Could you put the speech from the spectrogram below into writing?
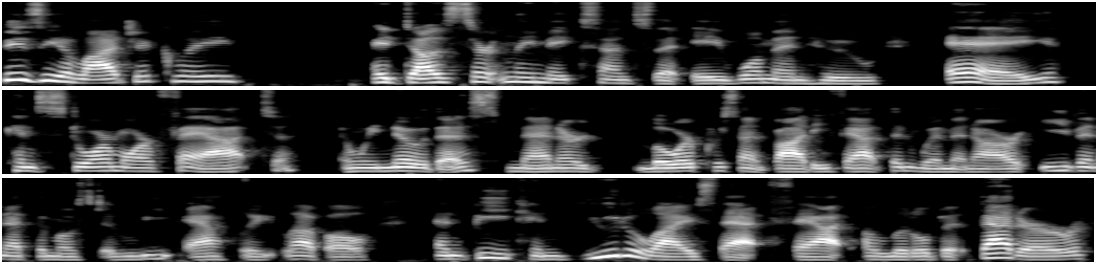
physiologically, it does certainly make sense that a woman who A can store more fat, and we know this, men are lower percent body fat than women are, even at the most elite athlete level, and B can utilize that fat a little bit better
